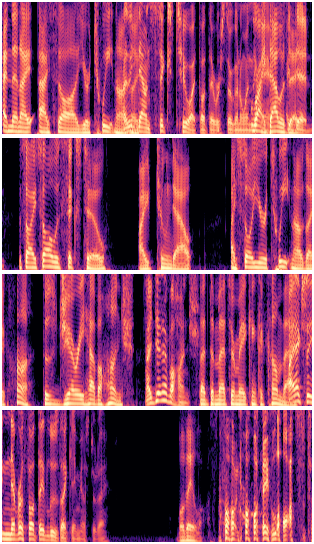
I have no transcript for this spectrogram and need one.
And then I, I saw your tweet and I I was think like, down six-two. I thought they were still going to win the Right, game. that was I it. did. So I saw it was 6 2. I tuned out. I saw your tweet and I was like, huh, does Jerry have a hunch I did have a hunch. that the Mets are making a comeback? I actually never thought they'd lose that game yesterday. Well, they lost. Oh no, they lost.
